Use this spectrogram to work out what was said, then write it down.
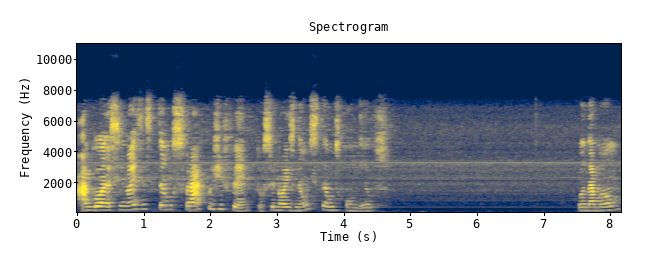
Agora, se nós estamos fracos de fé, ou se nós não estamos com Deus, quando a mão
